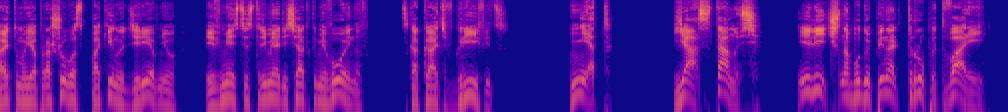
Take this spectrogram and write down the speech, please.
Поэтому я прошу вас покинуть деревню и вместе с тремя десятками воинов скакать в Гриффитс. Нет, я останусь и лично буду пинать трупы тварей,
